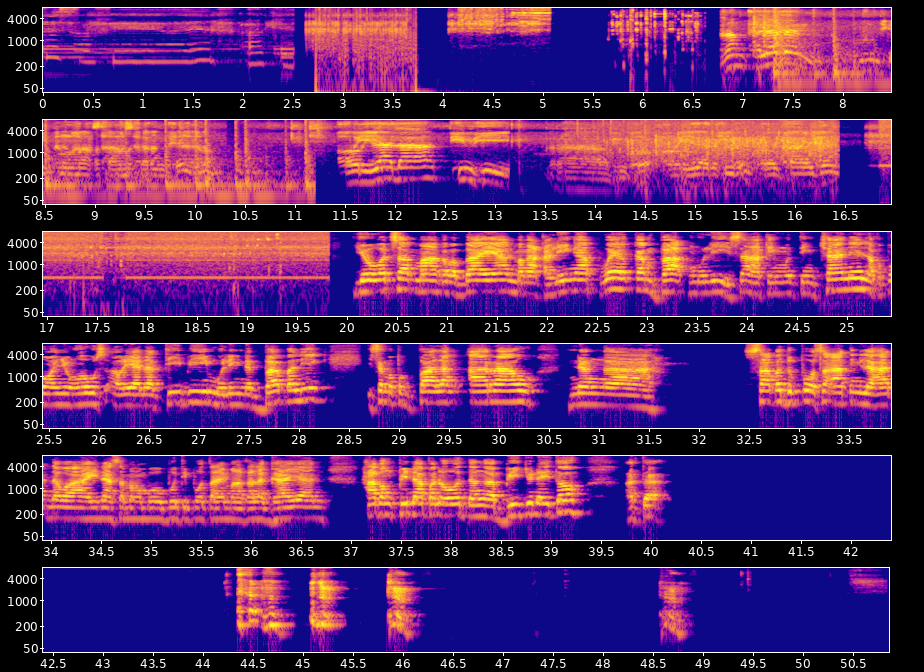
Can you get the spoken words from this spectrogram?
this a feeling I can't Rank 11. Muntik nang makasama sa rank 10, ano? Oriada TV. Grabe po. Oriada TV. All tayo dyan. Yo, what's up mga kababayan, mga kalingap? Welcome back muli sa aking munting channel. Ako po ang inyong host, Aureada TV. Muling nagbabalik. Isang mapagpalang araw ng ah, Sabado po sa ating lahat nawa ay nasa mga mabubuti po tayo mga kalagayan habang pinapanood ang ah, video na ito. At ah,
